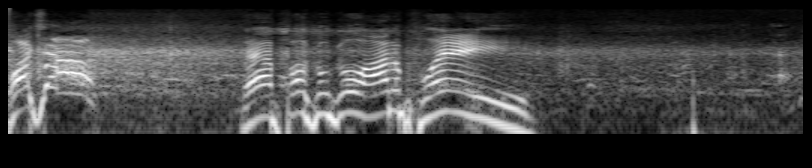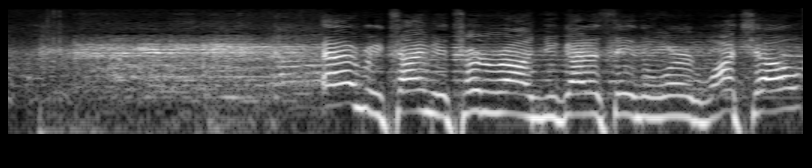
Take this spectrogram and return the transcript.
Watch out! That puck will go out of play. Every time you turn around, you got to say the word watch out,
